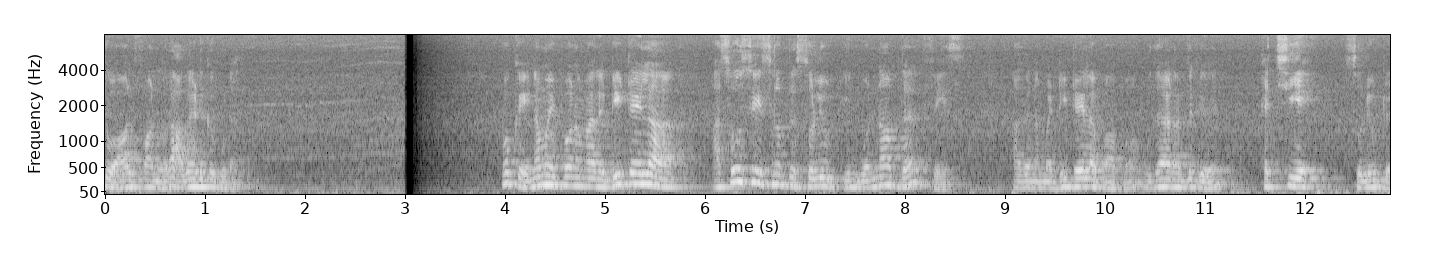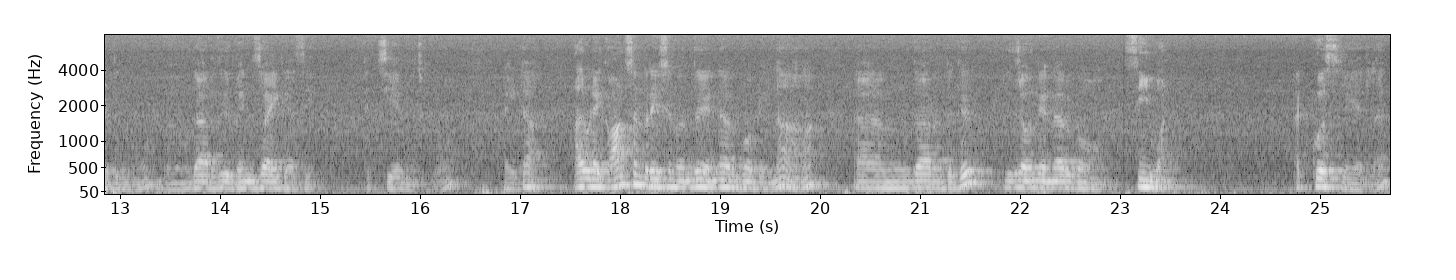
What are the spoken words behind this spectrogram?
டூ ஆல்ஃபான்னு வரும் அதை எடுக்கக்கூடாது. ஓகே நம்ம இப்போ நம்ம அதை டீட்டெயிலாக association of the solute in one of the phase அதை நம்ம டீட்டெயிலாக பார்ப்போம். உதாரணத்துக்கு ஹெச்ஏ சொல்யூட் எடுத்துக்குவோம் உதாரணத்துக்கு பென்சாயிக் ஆசிட் ஹெச்ஏன்னு வச்சுக்குவோம். ரைட்டா அதனுடைய கான்சன்ட்ரேஷன் வந்து என்ன இருக்கும் அப்படின்னா உதாரணத்துக்கு இதில் வந்து என்ன இருக்கும்? சி ஒன் அக்வஸ் லேயரில்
